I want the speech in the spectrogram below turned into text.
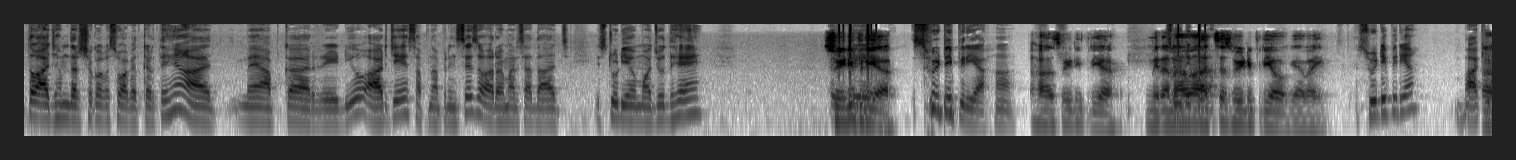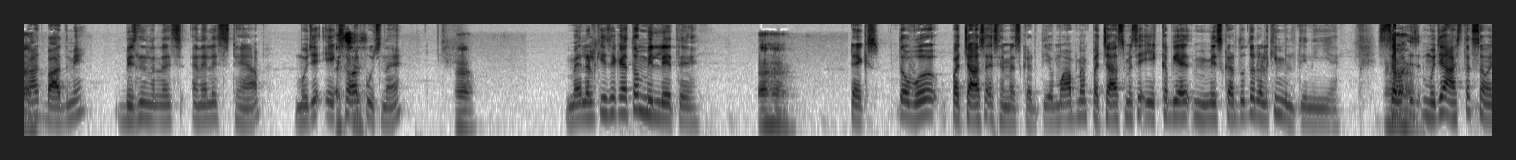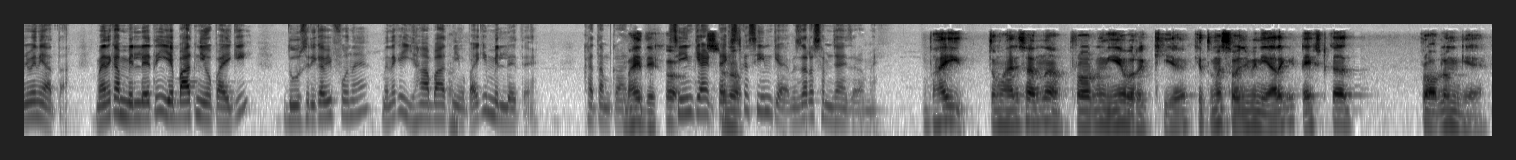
तो आज हम दर्शकों का स्वागत करते हैं। आज मैं आपका रेडियो आरजे सपना प्रिंसेस और हमारे साथ आज स्टूडियो में मौजूद है। स्वीटी प्रिया। स्वीटी प्रिया हाँ। हाँ स्वीटी प्रिया। मेरा नाम आज से स्वीटी प्रिया हो गया भाई। स्वीटी प्रिया बाकी हाँ। बात बाद में। बिज़नेस एनालिस्ट हैं आप। मुझे एक अच्छा। सवाल पूछना है। हाँ। मैं लड़की से कहता हूँ मिल लेते हैं। हाँ हाँ। टेक्स्ट तो वो पचास एस एम एस करती है। अब मैं पचास में से एक कभी मिस कर दूँ तो लड़की मिलती नहीं है। सम, हाँ। मुझे आज तक समझ में नहीं आता। मैंने कहा मिल लेते हैं ये बात नहीं हो पाएगी। दूसरी का भी फ़ोन आया। मैंने कहा यहाँ बात नहीं हो पाएगी मिल लेते हैं। खत्म कहानी। भाई देखो, सीन क्या है। टेक्स्ट का सीन क्या है? ज़रा समझाएँ ज़रा मैं भाई तुम्हारे साथ ना प्रॉब्लम ये हो रखी है कि तुम्हें समझ में नहीं आ रहा कि टेक्स्ट का प्रॉब्लम क्या है।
